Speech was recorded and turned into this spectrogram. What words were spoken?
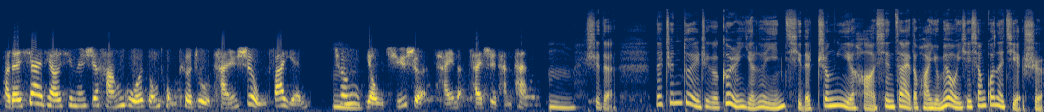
好的，下一条新闻是韩国总统特助谭射武发言称，有取舍才能才是谈判。嗯，是的。那针对这个个人言论引起的争议，哈，现在的话有没有一些相关的解释？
